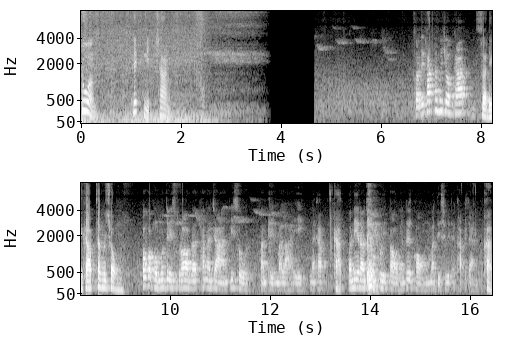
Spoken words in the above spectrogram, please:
ช่วงเทคนิคช่าง สวัสดีครับท่านผู้ชมครับ สวัสดีครับท่านผู้ชม พบกับผมมนตรีสุขรอบและท่านอาจารย์พิสูจน์ตันติมาลาอีกนะครับ ครับ วันนี้เราจะมาคุยต่อกันเรื่องของมัลติสวิตนะครับอาจารย์ ครับ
